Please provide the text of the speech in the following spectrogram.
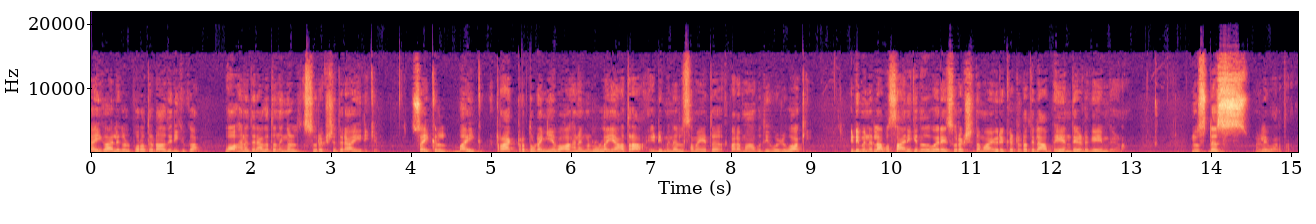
കൈകാലുകൾ പുറത്തിടാതിരിക്കുക. വാഹനത്തിനകത്ത് നിങ്ങൾ സുരക്ഷിതരായിരിക്കും. സൈക്കിൾ ബൈക്ക് ട്രാക്ടർ തുടങ്ങിയ വാഹനങ്ങളിലുള്ള യാത്ര ഇടിമിന്നൽ സമയത്ത് പരമാവധി ഒഴിവാക്കി. ഇടിമിന്നൽ അവസാനിക്കുന്നതുവരെ സുരക്ഷിതമായ ഒരു കെട്ടിടത്തിൽ അഭയം തേടുകയും വേണം. ന്യൂസ് ഡെസ്ക് വാർത്ത.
